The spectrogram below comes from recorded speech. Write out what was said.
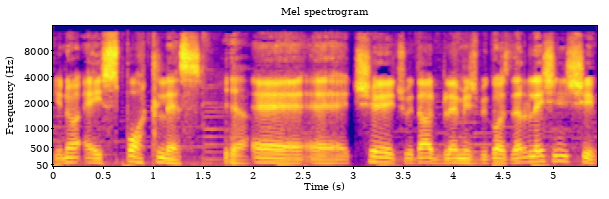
You know, a spotless Yeah. uh, uh, church without blemish, because the relationship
